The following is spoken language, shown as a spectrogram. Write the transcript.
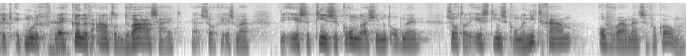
ik, ik moedig verpleegkundigen aan tot dwaasheid. Ja, zorg eerst maar die eerste tien seconden als je iemand opneemt. Zorg dat de eerste tien seconden niet gaan over waar mensen voor komen.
